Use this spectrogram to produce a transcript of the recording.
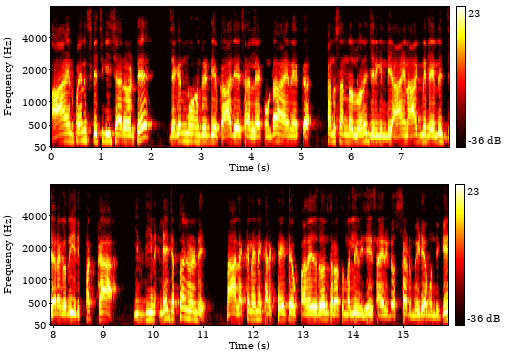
ఆయన పైన స్కెచ్ గీశారు అంటే జగన్మోహన్ రెడ్డి యొక్క ఆదేశాలు లేకుండా ఆయన యొక్క కనుసన్నల్లోనే జరిగింది. ఆయన ఆజ్ఞ లేనిది జరగదు. ఇది పక్కా. ఇది నేను చెప్తాను చూడండి. నా లెక్కలన్నీ కరెక్ట్ అయితే ఒక పదహైదు రోజుల తర్వాత మళ్ళీ విజయసాయి రెడ్డి వస్తాడు మీడియా ముందుకి.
